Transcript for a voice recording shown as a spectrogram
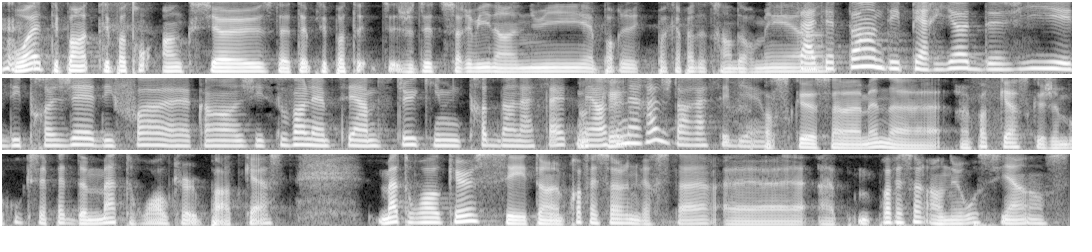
ouais, t'es pas, pas trop anxieuse, t'es, pas, je veux dire, tu te réveilles dans la nuit, pas, pas capable de te rendormir. Ça dépend des périodes de vie et des projets. Des fois, euh, quand j'ai souvent un petit hamster qui me trotte dans la tête, mais en général, je dors assez bien. Parce que ça m'amène à un podcast que j'aime beaucoup qui s'appelle The Matt Walker Podcast. Matt Walker, c'est un professeur universitaire, euh, un professeur en neurosciences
